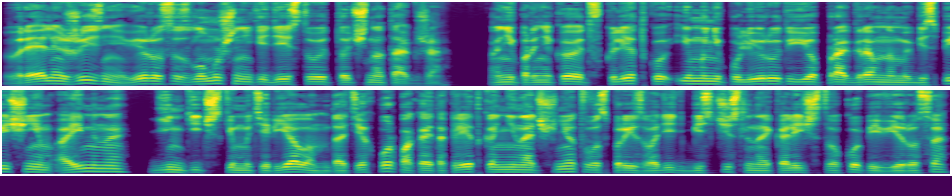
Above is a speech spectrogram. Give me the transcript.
В реальной жизни вирусы-злоумышленники действуют точно так же. Они проникают в клетку и манипулируют ее программным обеспечением, а именно генетическим материалом, до тех пор, пока эта клетка не начнет воспроизводить бесчисленное количество копий вируса,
